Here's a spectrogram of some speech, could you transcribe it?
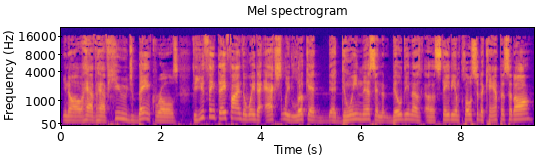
you know, have have huge bank rolls. Do you think they find a way to actually look at, at doing this and building a, a stadium closer to campus at all?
